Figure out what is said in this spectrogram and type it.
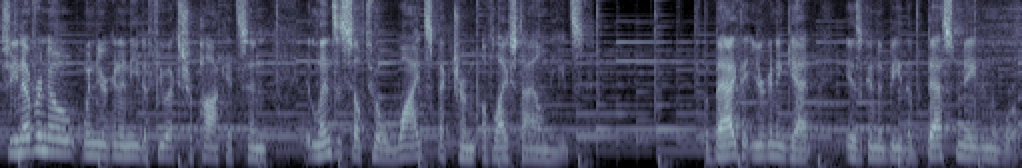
So you never know when you're going to need a few extra pockets, and it lends itself to a wide spectrum of lifestyle needs. The bag that you're going to get is going to be the best made in the world.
